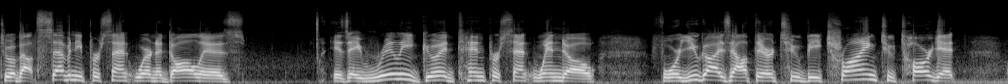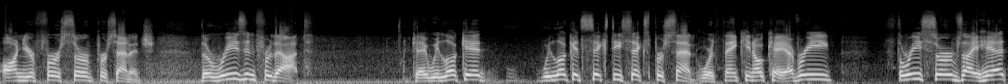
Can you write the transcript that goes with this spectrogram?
to about 70% where Nadal is, is a really good 10% window for you guys out there to be trying to target on your first serve percentage. The reason for that, okay, we look at we look at 66%. We're thinking, okay, every three serves I hit,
